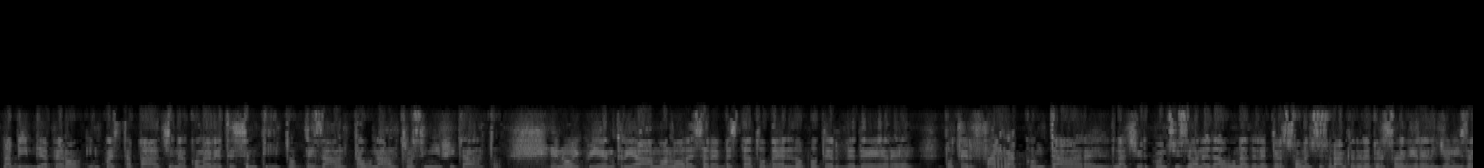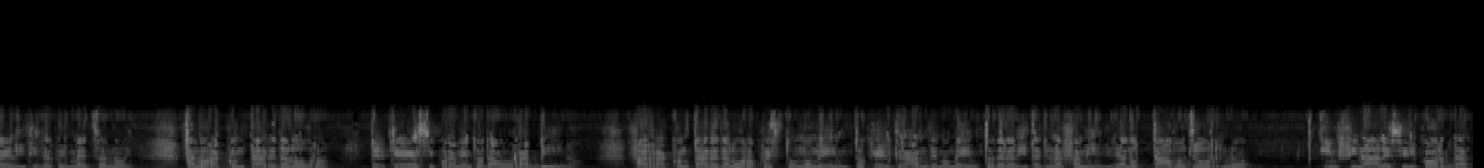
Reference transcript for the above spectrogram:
La Bibbia però in questa pagina, come avete sentito, esalta un altro significato. E noi qui entriamo, allora sarebbe stato bello poter vedere, poter far raccontare la circoncisione da una delle persone, ci sono anche delle persone di religione israelitica qui in mezzo a noi, farlo raccontare da loro, perché è sicuramente da un rabbino far raccontare da loro questo momento che è il grande momento della vita di una famiglia. L'ottavo giorno, in finale, si ricorda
